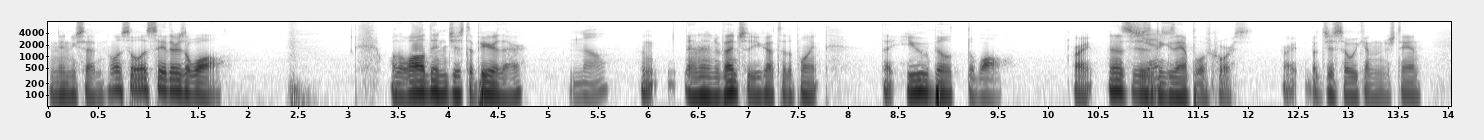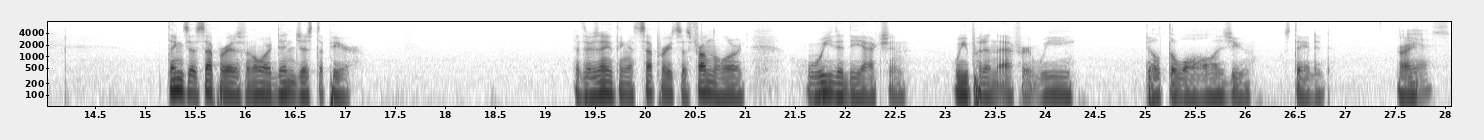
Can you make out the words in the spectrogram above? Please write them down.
And then you said, well, so let's say there's a wall. Well, the wall didn't just appear there. no. And, and then eventually you got to the point that you built the wall, right? And this is just an example, of course, right? But just so we can understand, things that separate us from the Lord didn't just appear. If there's anything that separates us from the Lord, we did the action, we put in the effort, we built the wall, as you stated, right? Yes.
